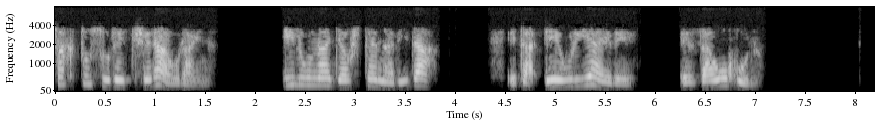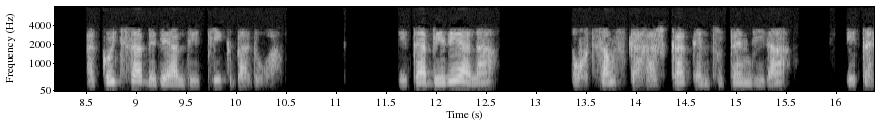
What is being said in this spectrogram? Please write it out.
sartu zure txera orain. Iluna jausten ari da, eta euria ere ez da urgun. Akoitza bere aldetik badoa. Eta bere ala, ortsanz karaskak entzuten dira, eta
